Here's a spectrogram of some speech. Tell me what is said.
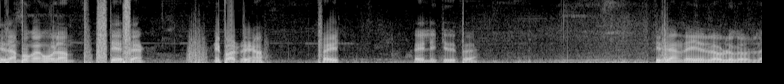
இதுதான் பொங்கங்குளம் ஸ்டேஷன். நிப்பாட்டுறீங்க ரயில் ரயில் நிற்கிது இப்போ. இதுதான் ரயிலில் உள்ளுக்கு உள்ள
